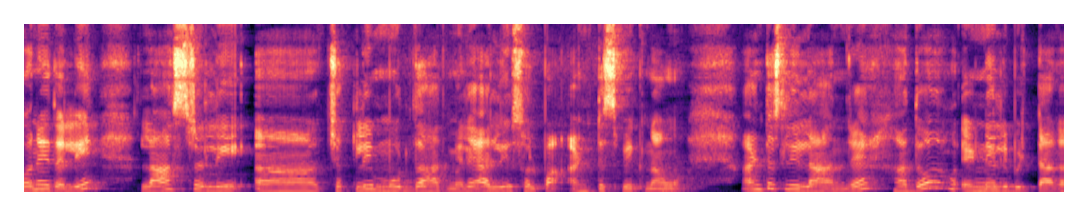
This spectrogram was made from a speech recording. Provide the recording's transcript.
ಕೊನೆಯಲ್ಲಿ ಲಾಸ್ಟಲ್ಲಿ ಚಕ್ಲಿ ಮುರಿದಾದ್ಮೇಲೆ ಅಲ್ಲಿ ಸ್ವಲ್ಪ ಅಂಟಿಸ್ಬೇಕು ನಾವು. ಅಂಟಿಸ್ಲಿಲ್ಲ ಅಂದರೆ ಅದು ಎಣ್ಣೆಯಲ್ಲಿ ಬಿಟ್ಟಾಗ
